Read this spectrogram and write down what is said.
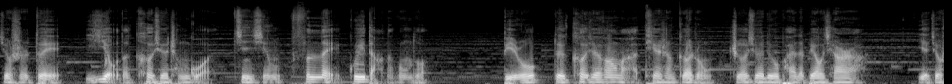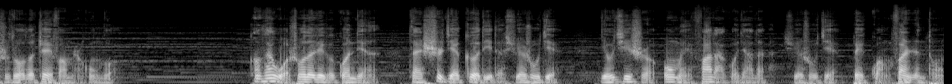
就是对已有的科学成果进行分类归档的工作，比如对科学方法贴上各种哲学流派的标签啊，也就是做做这方面工作。刚才我说的这个观点，在世界各地的学术界，尤其是欧美发达国家的学术界被广泛认同。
